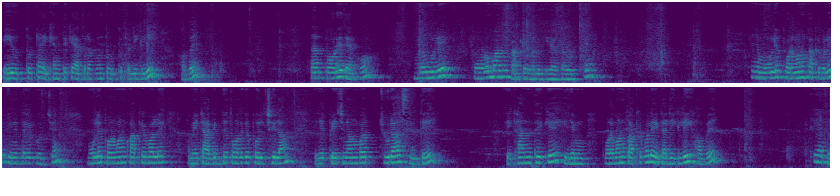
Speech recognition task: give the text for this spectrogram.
এই উত্তরটা এখান থেকে এতটা পর্যন্ত উত্তরটা লিখলেই হবে। তারপরে দেখো মৌলের পরমাণু কাকে বলে জিজ্ঞাসা করছে মৌলের পরমাণু কাকে বলে? তিনের দাগে কোশ্চেন মৌলের পরমাণু কাকে বলে? আমি এটা আগের দিনে তোমাদেরকে বলছিলাম, এই যে পেজ নাম্বার চুরাশিতে এখান থেকে এই যে পরমাণু কাকে বলে, এটা লিখলেই হবে। ঠিক আছে?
